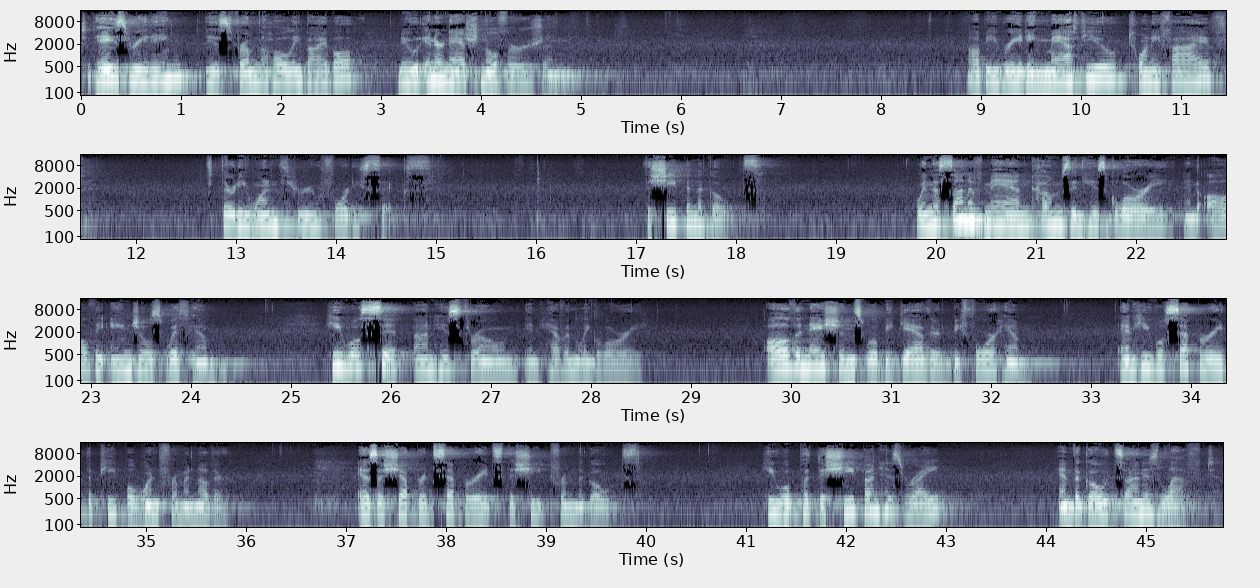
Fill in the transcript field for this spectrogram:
Today's reading is from the Holy Bible, New International Version. I'll be reading Matthew 25, 31 through 46. The sheep and the goats. When the Son of Man comes in his glory and all the angels with him, he will sit on his throne in heavenly glory. All the nations will be gathered before him, and he will separate the people one from another, as a shepherd separates the sheep from the goats. He will put the sheep on his right and the goats on his left.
